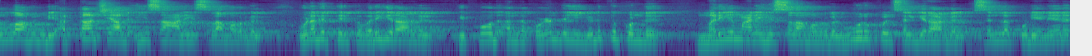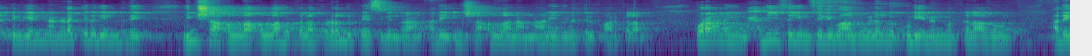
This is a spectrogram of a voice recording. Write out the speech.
அல்லாஹினுடைய அத்தாட்சியாக ஈசா அலி இஸ்லாம் அவர்கள் உலகத்திற்கு வருகிறார்கள். இப்போது அந்த குழந்தையை எடுத்துக்கொண்டு மரியம் அலிஹிஸ்லாம் அவர்கள் ஊருக்குள் செல்கிறார்கள். செல்லக்கூடிய நேரத்தில் என்ன நடக்கிறது என்பதை இன்ஷா அல்லாஹ் அல்லாஹு தொடர்ந்து பேசுகின்றான். அதை இன்ஷா அல்லாஹ் நாம் நாளைய தினத்தில் பார்க்கலாம். குரானையும் ஹதீஸையும் தெளிவாக விளங்கக்கூடிய நன்மக்களாகவும் அதை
